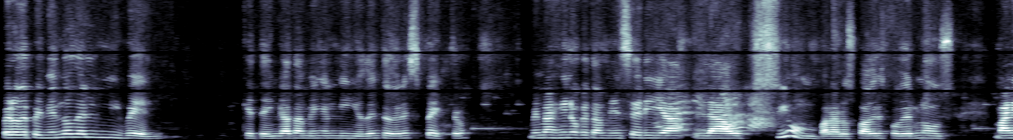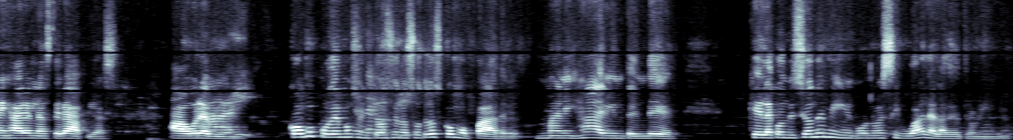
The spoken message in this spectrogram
Pero dependiendo del nivel que tenga también el niño dentro del espectro, me imagino que también sería la opción para los padres podernos manejar en las terapias. Ahora bien, ¿cómo podemos entonces nosotros como padres manejar y entender que la condición de mi hijo no es igual a la de otro niño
